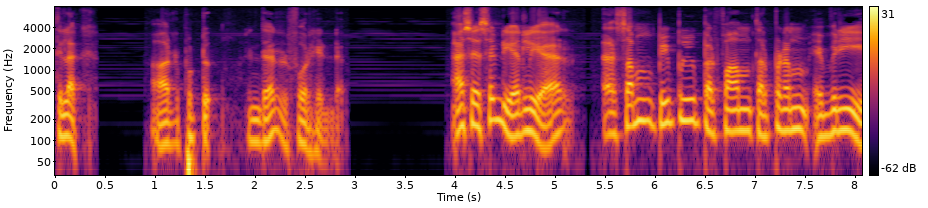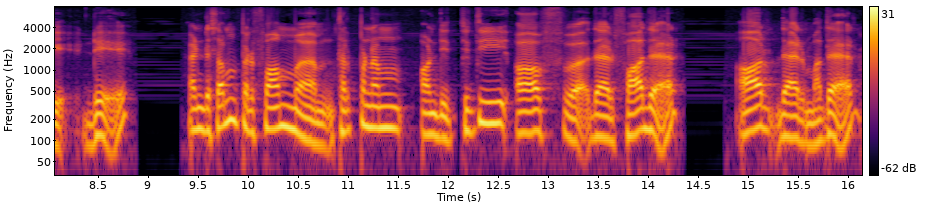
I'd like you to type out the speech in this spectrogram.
tilak or pottu in their forehead. As I said earlier, uh, some people perform tarpanam every day and some perform um, tarpanam on the tithi of uh, their father or their mother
